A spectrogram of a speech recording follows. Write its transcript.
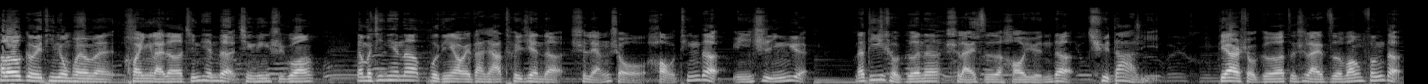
Hello，各位听众朋友们，欢迎来到今天的倾听时光。那么今天呢，布丁要为大家推荐的是两首好听的云式音乐。那第一首歌呢是来自郝云的《去大理》，第二首歌则是来自汪峰的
